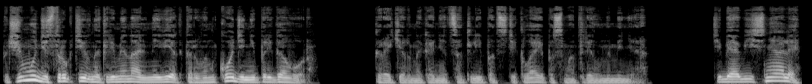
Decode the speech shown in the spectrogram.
Почему деструктивно-криминальный вектор в инкоде не приговор? Крекер наконец отлип от стекла и посмотрел на меня. Тебе объясняли,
